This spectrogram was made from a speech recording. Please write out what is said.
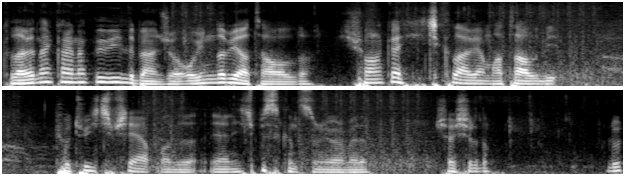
Klavyeden kaynaklı değildi bence o. Oyunda bir hata oldu. Şu ana kadar hiç klavyem hatalı bir kötü hiçbir şey yapmadı. Yani hiçbir sıkıntısını görmedim. Şaşırdım. Lul.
